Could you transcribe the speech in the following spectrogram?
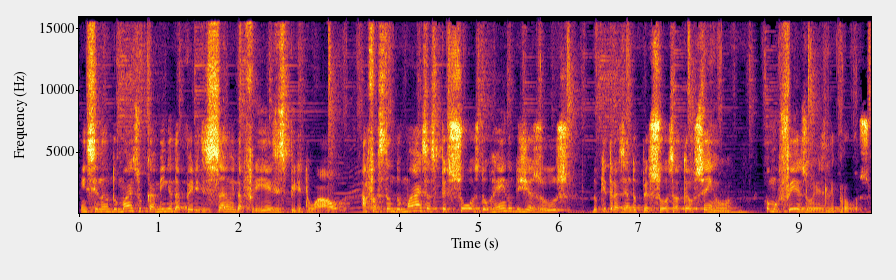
ensinando mais o caminho da perdição e da frieza espiritual, afastando mais as pessoas do reino de Jesus do que trazendo pessoas até o Senhor, como fez o ex-leproso.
